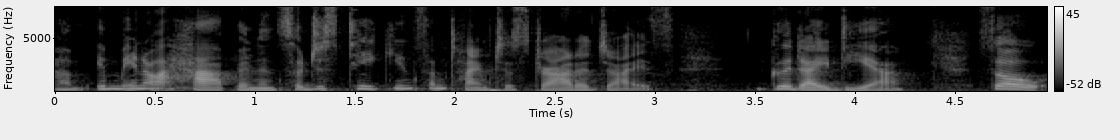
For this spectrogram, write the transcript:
um, it may not happen. And so just taking some time to strategize, good idea. So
